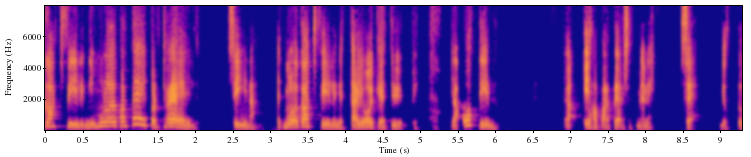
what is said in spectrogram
gut feeling, niin mulla on jopa paper trail siinä, että mulla on gut feeling, että tämä ei ole oikea tyyppi. Ja otin, ja ihan päin perset meni se juttu.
